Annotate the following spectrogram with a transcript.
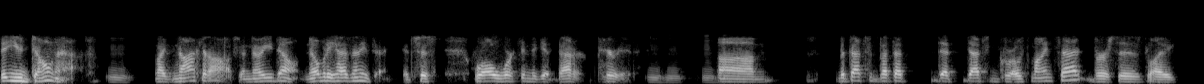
that you don't have. Mm. Like knock it off. And no, you don't. Nobody has anything. It's just we're all working to get better. Period. Mm-hmm. Mm-hmm. Um, but that's but that that that's growth mindset versus like,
